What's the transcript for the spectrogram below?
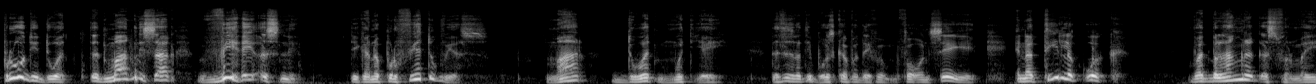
proe die dood. Dit maak nie saak wie hy is nie. Jy kan 'n profeet ook wees. Maar dood moet jy. Dit is wat die boodskap wat hy vir, vir ons sê hier. En natuurlik ook wat belangrik is vir my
